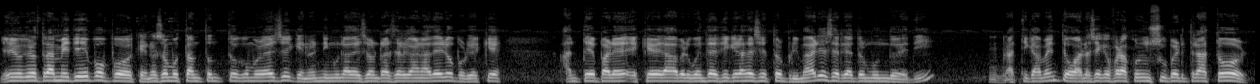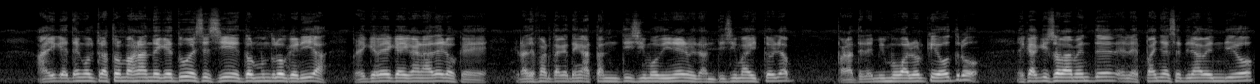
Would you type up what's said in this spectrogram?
Yo digo que quiero transmitir pues, pues, que no somos tan tontos como lo he hecho y que no es ninguna deshonra ser ganadero, porque es que antes es que da vergüenza decir que eras del sector primario, se ría todo el mundo de ti, prácticamente, o a no ser que fueras con un super tractor, ahí que tengo el tractor más grande que tú, ese sí, todo el mundo lo quería, pero hay que ver que hay ganaderos que no hace falta que tengas tantísimo dinero y tantísima historia para tener el mismo valor que otro. Es que aquí solamente en España se tenía vendido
